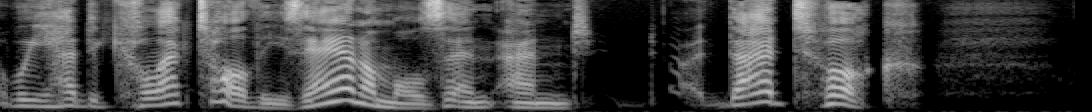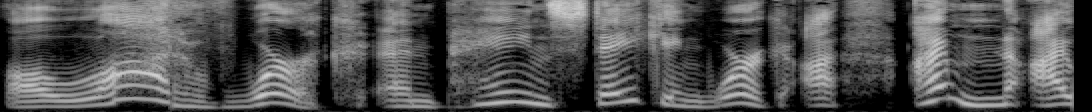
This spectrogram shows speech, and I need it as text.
we had to collect all these animals, and and that took a lot of work and painstaking work. I, I'm n- I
